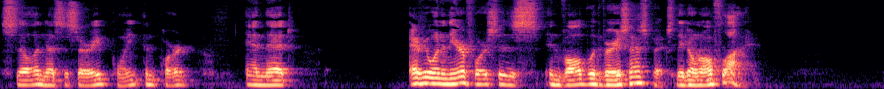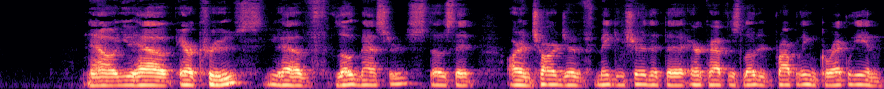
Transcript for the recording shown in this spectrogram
still a necessary point and part, and that everyone in the Air Force is involved with various aspects. They don't all fly. Now you have air crews, you have load masters, those that are in charge of making sure that the aircraft is loaded properly and correctly and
